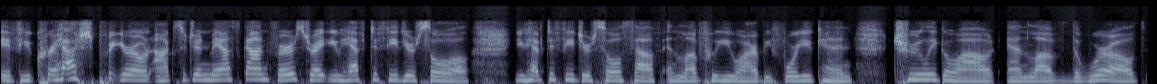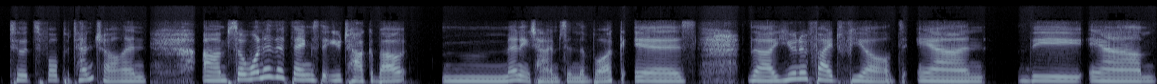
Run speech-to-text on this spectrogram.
if, you crash, put your own oxygen mask on first, right? You have to feed your soul. You have to feed your soul self and love who you are before you can truly go out and love the world to its full potential. And um, so, one of the things that you talk about many times in the book is the unified field and the um,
